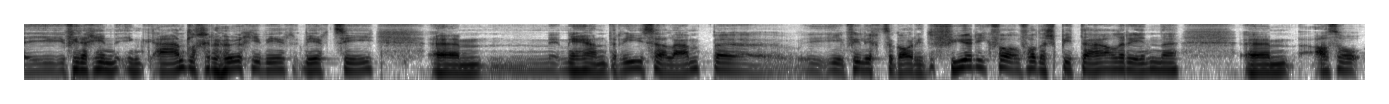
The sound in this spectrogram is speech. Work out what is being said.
äh, vielleicht in, in, ähnlicher Höhe wird, wird sein. Ähm, wir, wir haben riesige Lampen, äh, vielleicht sogar in der Führung Führung von, von den Spitälerinnen. Ähm, also,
